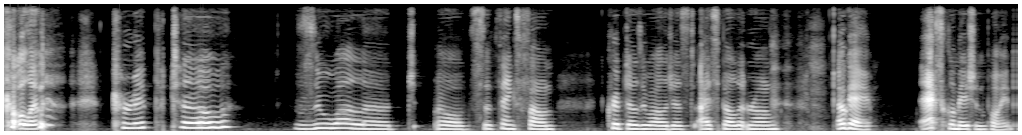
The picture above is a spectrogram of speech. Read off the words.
colon crypto zoolog oh so thanks phone. Cryptozoologist i spelled it wrong. Okay exclamation point.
